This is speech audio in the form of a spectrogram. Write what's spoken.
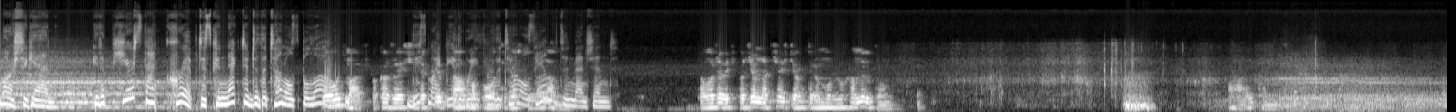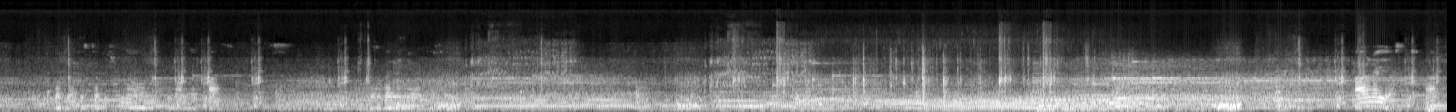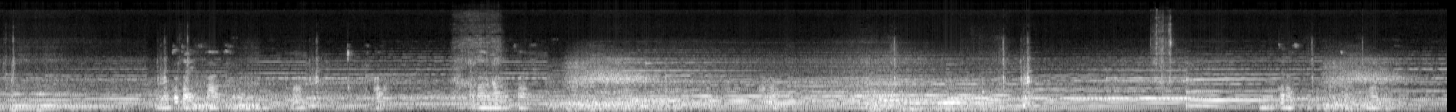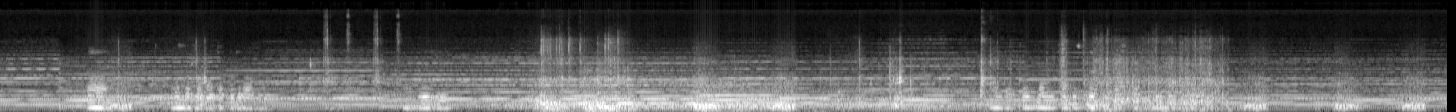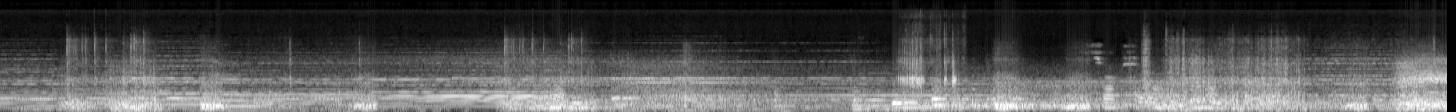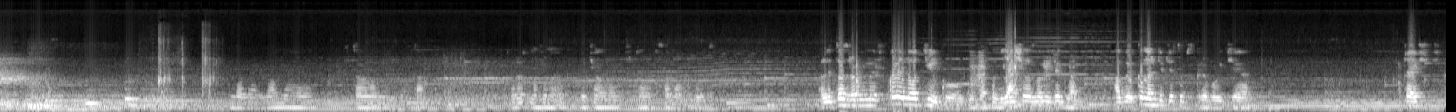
Whitmarsh again. It appears that crypt is connected to the tunnels below. Marsh. Okazuje się, że This might be the way through the tunnels. Hamilton mentioned. To może być podziemne przejście, o którym mówił Hamilton. A, i koniec. Dobra, wystawiliśmy dany pas. Ale jest, tak. No tutaj stać się tak? Szkoda. Tutaj może coś. A no. No Trzeba przyglądać. Dobra, mamy stałą tak. Teraz możemy wyciągnąć ten samochód. Ale to zrobimy już w kolejnym odcinku. Tymczasem ja się z wami żegnam. A wy komentujcie, subskrybujcie. Cześć.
